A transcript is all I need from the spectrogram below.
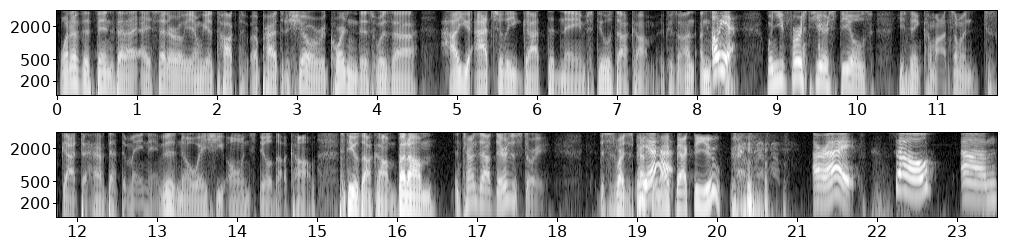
one of the things that I, I said earlier, and we had talked uh, prior to the show, recording this, was uh, how you actually got the name Steals.com. Because on, on oh yes, when you first hear Steals, you think, come on, someone just got to have that domain name. There's no way she owns Steal.com, Steals.com. But um, it turns out there's a story. This is where I just passed yeah. the mic back to you. All right. So, um,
